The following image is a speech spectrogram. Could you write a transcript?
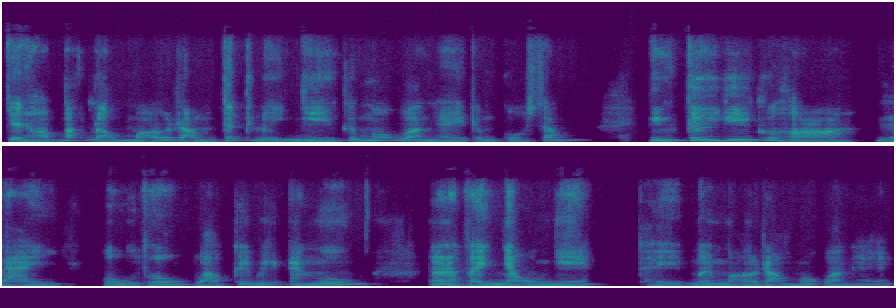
cho nên họ bắt đầu mở rộng tích lũy nhiều cái mối quan hệ trong cuộc sống. Nhưng tư duy của họ lại phụ thuộc vào cái việc ăn uống, đó là phải nhậu nhẹt thì mới mở rộng mối quan hệ.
